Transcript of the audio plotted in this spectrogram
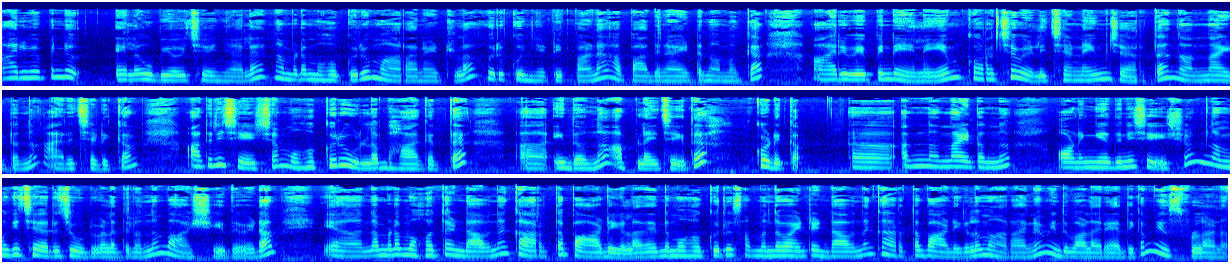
ആര്യവേപ്പിന്റെ ഇല ഉപയോഗിച്ച് കഴിഞ്ഞാൽ നമ്മുടെ മുഖക്കുരു മാറാനായിട്ടുള്ള ഒരു കുഞ്ഞു ടിപ്പാണ്. അപ്പോൾ അതിനായിട്ട് നമുക്ക് ആര്യവേപ്പിന്റെ ഇലയും കുറച്ച് വെളിച്ചെണ്ണയും ചേർത്ത് നന്നായിട്ടൊന്ന് അരച്ചെടുക്കാം. അതിനുശേഷം മുഖക്കുരു ഉള്ള ഭാഗത്ത് ഇതൊന്ന് അപ്ലൈ ചെയ്ത് കൊടുക്കാം. അത് നന്നായിട്ടൊന്ന് ഉണങ്ങിയതിന് ശേഷം നമുക്ക് ചെറു ചൂടുവെള്ളത്തിലൊന്ന് വാഷ് ചെയ്ത് വിടാം. നമ്മുടെ മുഖത്ത് ഉണ്ടാവുന്ന കറുത്ത പാടുകൾ അതായത് മുഖക്കുരു സംബന്ധമായിട്ട് ഉണ്ടാവുന്ന കറുത്ത പാടുകൾ മാറാനും ഇത് വളരെയധികം യൂസ്ഫുള്ളാണ്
